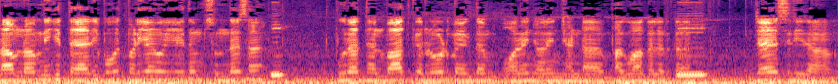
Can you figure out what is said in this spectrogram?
रामनवमी की तैयारी बहुत बढ़िया हुई है एकदम सुंदर सा। पूरा धनबाद के रोड में एकदम ऑरेंज ऑरेंज झंडा भगवा कलर का। जय श्री राम।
